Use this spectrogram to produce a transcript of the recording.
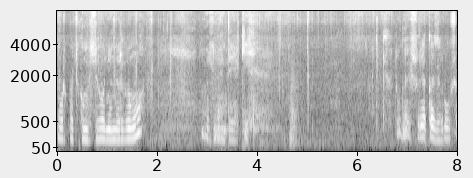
Морпочку ми сьогодні не рвемо. Ось гляньте який. Таких тут знайшов якась груша.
